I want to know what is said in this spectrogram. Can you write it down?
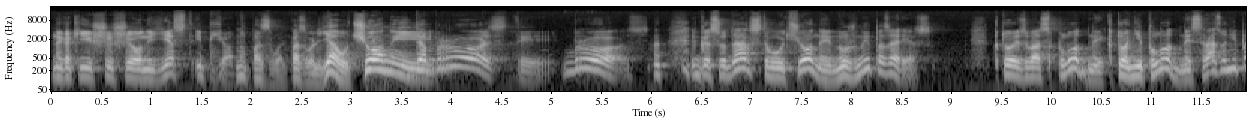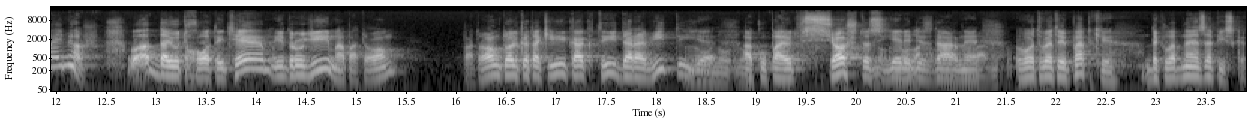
на какие шиши он ест и пьет. Ну, позволь, позволь, я ученый. Да брось ты, брось. Государству ученые нужны позарез. Кто из вас плодный, кто не плодный, сразу не поймешь. Вот дают ход и тем, и другим, а потом... Потом только такие, как ты, даровитые, ну, ну, ну. окупают все, что ну, съели ну, бездарные. Ладно, ладно. Вот в этой папке докладная записка.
